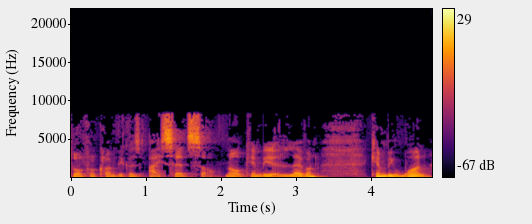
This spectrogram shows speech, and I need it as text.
12 o'clock because i said so. No can be 11 can be 1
